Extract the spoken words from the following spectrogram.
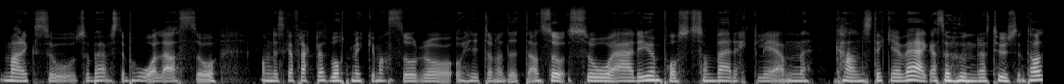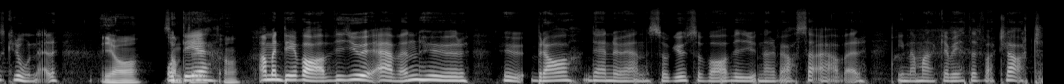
mark så, så behövs det pålas. Och om det ska fraktas bort mycket massor och, och hitan och ditan så, så är det ju en post som verkligen kan sticka iväg, alltså hundratusentals kronor. Ja, Och samtidigt. det- ja. Ja men det var vi ju även hur, hur bra det nu än såg ut så var vi ju nervösa över innan markarbetet var klart.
